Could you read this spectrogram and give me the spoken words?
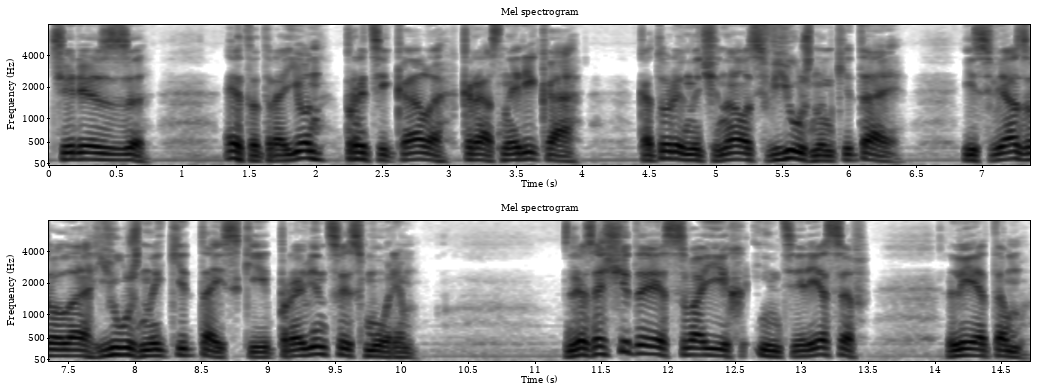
через этот район протекала Красная река, которая начиналась в Южном Китае и связывала южно-китайские провинции с морем – для защиты своих интересов летом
